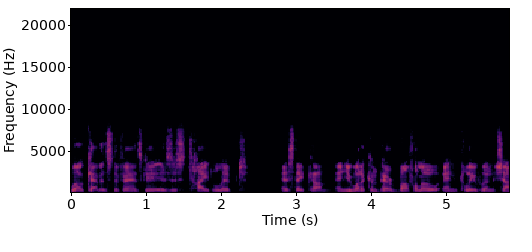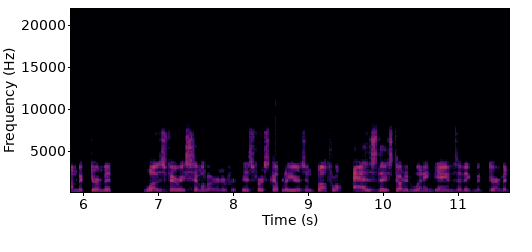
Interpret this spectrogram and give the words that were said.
Well, Kevin Stefanski is as tight lipped as they come. And you want to compare Buffalo and Cleveland. Sean McDermott was very similar in his first couple of years in Buffalo. As they started winning games, I think McDermott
